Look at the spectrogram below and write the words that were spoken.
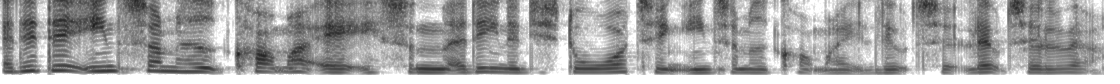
Er det det, ensomhed kommer af? Sådan, er det en af de store ting, ensomhed kommer af, lavt, lavt selvværd?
